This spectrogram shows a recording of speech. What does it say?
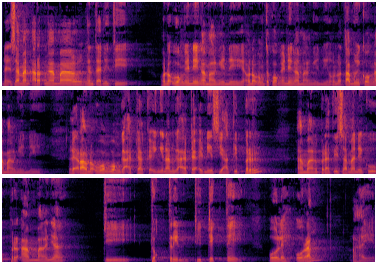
Nek zaman Arab ngamal ngenteni di ono wong ini ngamal ngene, ono wong teko ngene ngamal ngene, ono tamu iku ngamal ngene. Lek ra ono wong-wong enggak ada keinginan, enggak ada inisiatif beramal. Berarti zaman iku beramalnya didoktrin, didikte oleh orang lain.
